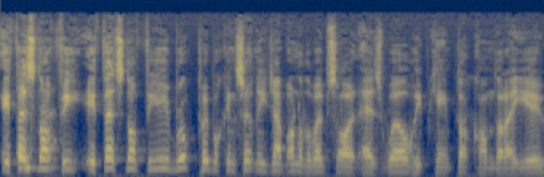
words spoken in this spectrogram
If that's not for if that's not for you, Brooke, people can certainly jump onto the website as well, hipcamp.com.au.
